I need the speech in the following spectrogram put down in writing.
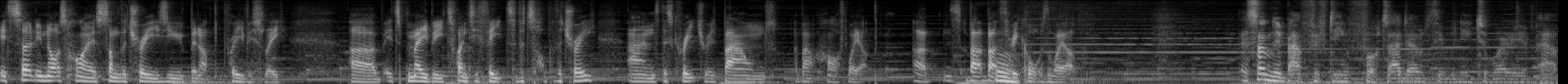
it's certainly not as high as some of the trees you've been up previously. Uh, it's maybe 20 feet to the top of the tree, and this creature is bound about halfway up. Uh, it's about about three quarters of the way up. It's only about 15 foot. I don't think we need to worry about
